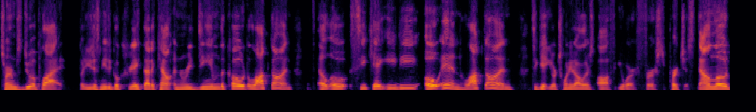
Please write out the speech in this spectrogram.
Terms do apply, but you just need to go create that account and redeem the code locked on. L O C K E D O N, locked on to get your $20 off your first purchase. Download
